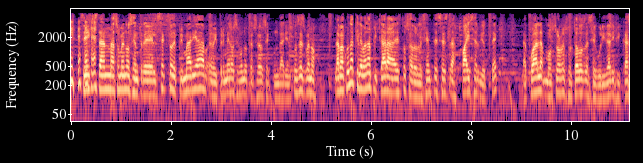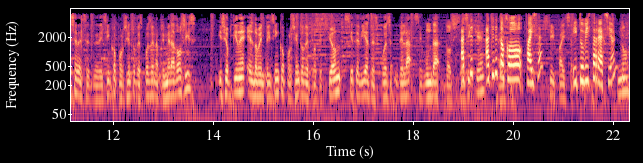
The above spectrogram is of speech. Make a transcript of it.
Sí, que están más o menos entre el sexto de primaria eh, y primero, segundo, tercero, secundaria. Entonces, bueno, la vacuna que le van a aplicar a estos adolescentes es la Pfizer Biotech, la cual mostró resultados de seguridad y eficacia del 75% después de la primera dosis y se obtiene el 95% de protección siete días después de la segunda dosis. ¿A Así ti, que a ti te tocó Pfizer? Sí, Pfizer. ¿Y tuviste reacción? No,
